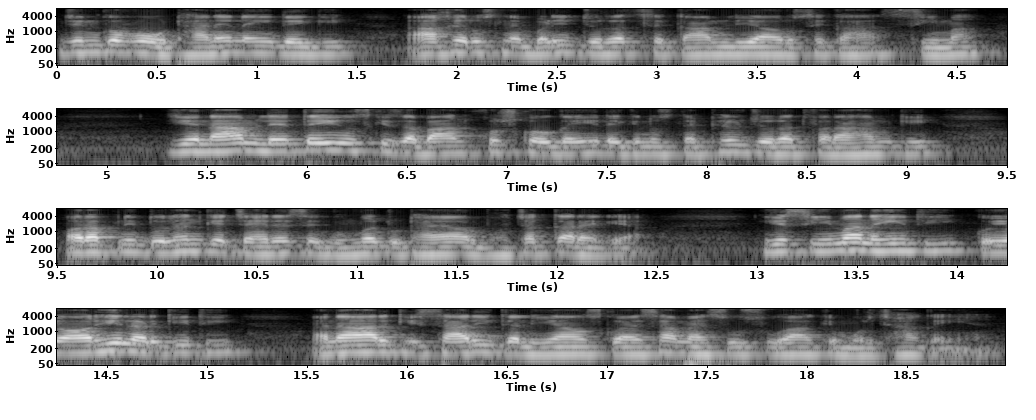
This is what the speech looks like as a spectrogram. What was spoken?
جن کو وہ اٹھانے نہیں دے گی۔ آخر اس نے بڑی جرت سے کام لیا اور اسے کہا، سیما یہ نام لیتے ہی اس کی زبان خشک ہو گئی، لیکن اس نے پھر جرت فراہم کی اور اپنی دلہن کے چہرے سے گھونگھٹ اٹھایا اور بھونچکا رہ گیا۔ یہ سیما نہیں تھی، کوئی اور ہی لڑکی تھی۔ انار کی ساری کلیاں، اس کو ایسا محسوس ہوا کہ مرجھا گئی ہیں۔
